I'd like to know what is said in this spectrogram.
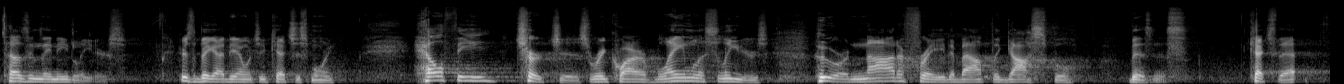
tells him they need leaders. Here's the big idea I want you to catch this morning Healthy churches require blameless leaders who are not afraid about the gospel business. Catch that.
